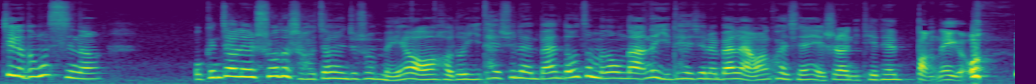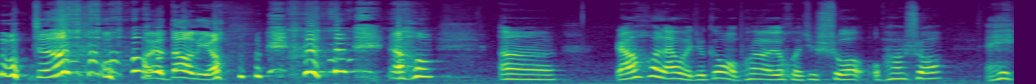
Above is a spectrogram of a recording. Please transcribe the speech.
这个东西呢。我跟教练说的时候，教练就说没有，好多仪态训练班都这么弄的。那仪态训练班两万块钱也是让你天天绑那个，我 我觉得 好有道理哦。然后，嗯，然后后来我就跟我朋友又回去说，我朋友说，哎，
